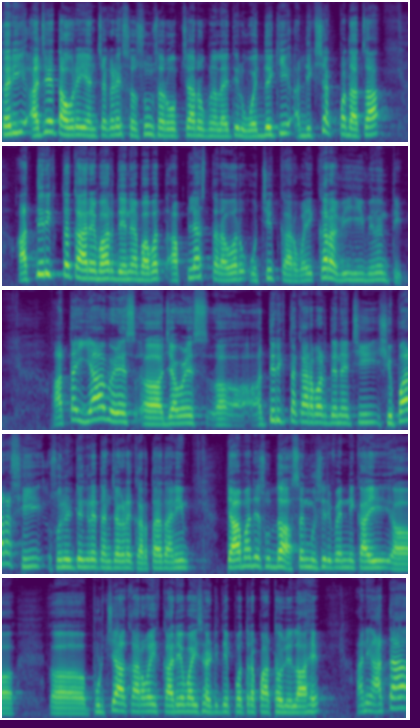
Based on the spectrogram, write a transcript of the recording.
तरी अजय तावरे यांच्याकडे ससून सर्वोपचार रुग्णालयातील वैद्यकीय अधीक्षक पदाचा अतिरिक्त कार्यभार देण्याबाबत आपल्या स्तरावर उचित कारवाई करावी ही विनंती. आता यावेळेस ज्यावेळेस अतिरिक्त कारभार देण्याची शिफारस ही सुनील टिंगरे त्यांच्याकडे करतायत आणि त्यामध्ये सुद्धा हसन मुश्रीफ यांनी काही पुढच्या कारवाई कार्यवाहीसाठी ते पत्र पाठवलेलं आहे. आणि आता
